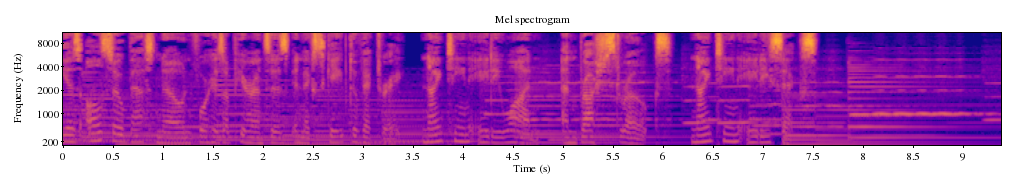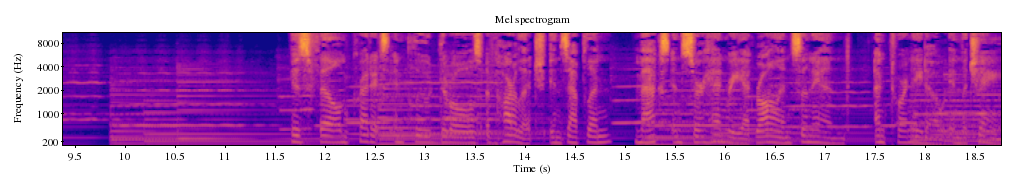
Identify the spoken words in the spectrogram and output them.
He is also best known for his appearances in Escape to Victory, 1981, and Brush Strokes, 1986. His film credits include the roles of Harlech in Zeppelin, Max in Sir Henry at Rawlinson End, and Tornado in The Chain.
